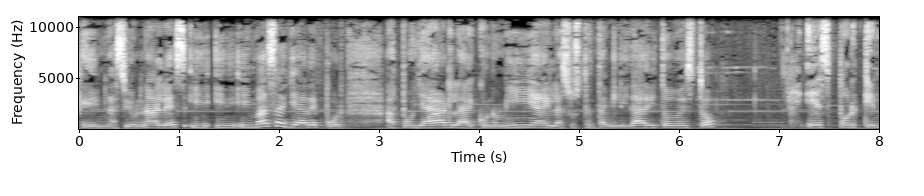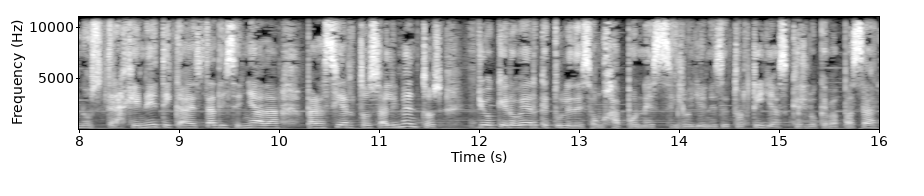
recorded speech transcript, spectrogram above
eh, nacionales y, y, más allá de por apoyar la economía y la sustentabilidad y todo esto, es porque nuestra genética está diseñada para ciertos alimentos. Yo quiero ver que tú le des a un japonés y lo llenes de tortillas, ¿qué es lo que va a pasar?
